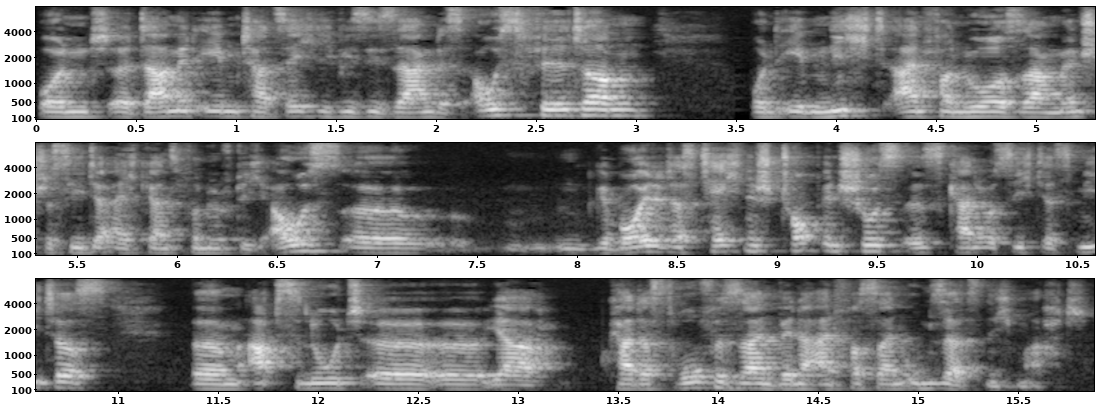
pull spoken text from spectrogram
und äh, damit eben tatsächlich, wie Sie sagen, das Ausfiltern und eben nicht einfach nur sagen, Mensch, das sieht ja eigentlich ganz vernünftig aus. Äh, ein Gebäude, das technisch top in Schuss ist, kann aus Sicht des Mieters ähm, absolut äh, äh, ja, Katastrophe sein, wenn er einfach seinen Umsatz nicht macht.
